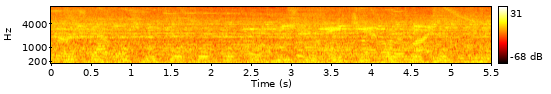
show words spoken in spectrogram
were established. Using channel aligners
